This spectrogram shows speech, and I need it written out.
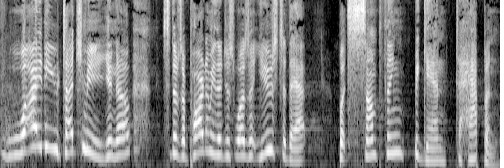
Why do you touch me? You know? So there's a part of me that just wasn't used to that, but something began to happen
